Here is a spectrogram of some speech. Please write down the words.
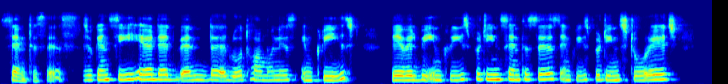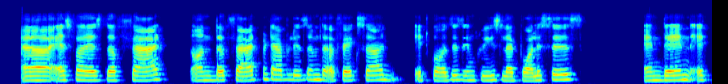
synthesis. You can see here that when the growth hormone is increased, there will be increased protein synthesis, increased protein storage. Uh, as far as the fat, on the fat metabolism, the effects are it causes increased lipolysis. And then it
